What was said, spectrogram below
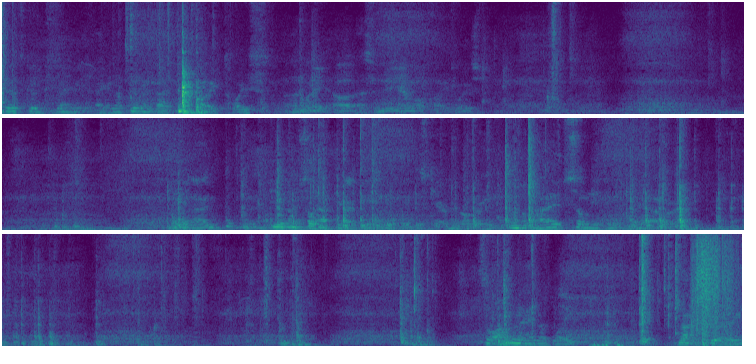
Actually, that's good because I, I can upgrade my backpack like twice, and then my uh, SMG ammo like twice. Again, I, dude, I'm so happy I basically played this character already. I have so many things to play out already. So I'm gonna end up like not sharing,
